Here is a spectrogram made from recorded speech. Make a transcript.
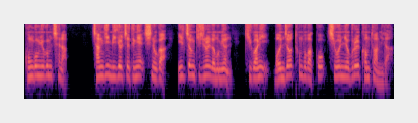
공공요금 체납, 장기 미결제 등의 신호가 일정 기준을 넘으면 기관이 먼저 통보받고 지원 여부를 검토합니다.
